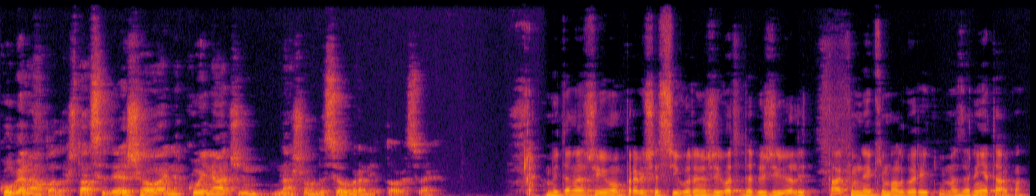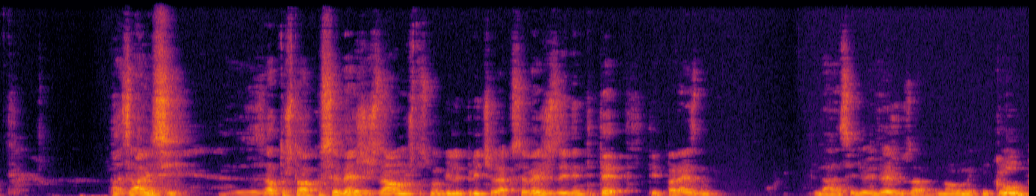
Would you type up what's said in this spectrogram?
koga napada, šta se dešava i na koji način našamo da se obrani od toga svega. Mi danas živimo previše siguran život da bi živjeli takvim nekim algoritmima, zar nije tako? Pa zavisi. Zato što ako se vežeš za ono što smo bili pričali, ako se vežeš za identitet, tipa ne znam, danas se ljudi vežu za nogometni klub,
